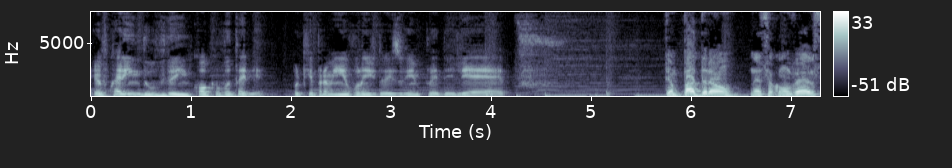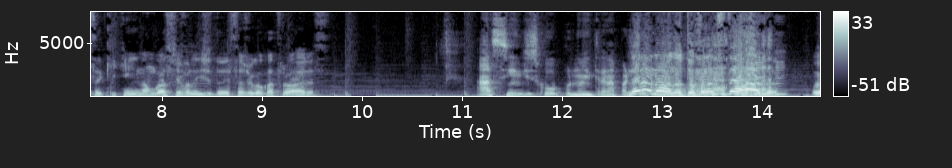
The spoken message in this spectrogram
eu ficaria em dúvida em qual que eu votaria. Porque pra mim, Evoland 2, o gameplay dele é. Tem um padrão nessa conversa que quem não gosta de Evaland 2 só jogou 4 horas. Ah, sim, desculpa por não entrar na parte Não, não, não, não tô falando que você tá errado. O, o,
